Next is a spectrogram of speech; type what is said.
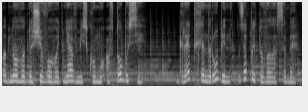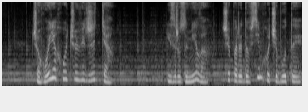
Одного дощового дня в міському автобусі Гретхен Рубін запитувала себе, чого я хочу від життя, і зрозуміла, що передовсім хоче бути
